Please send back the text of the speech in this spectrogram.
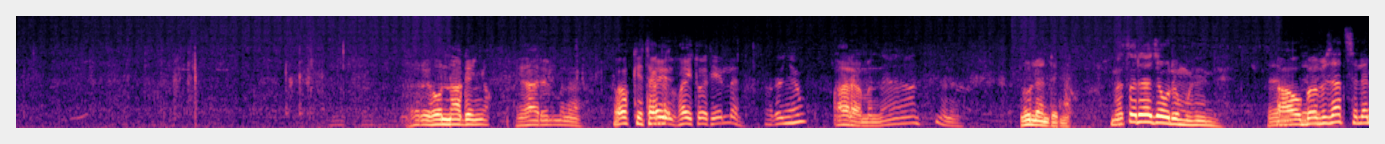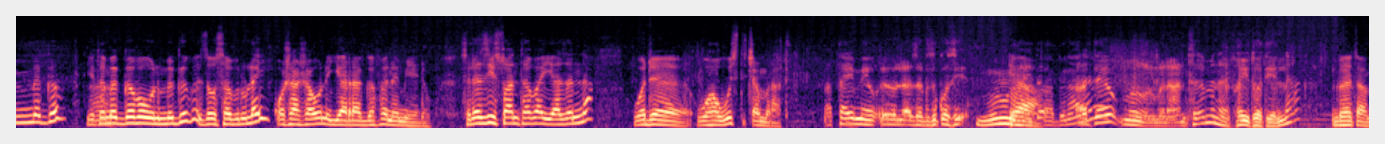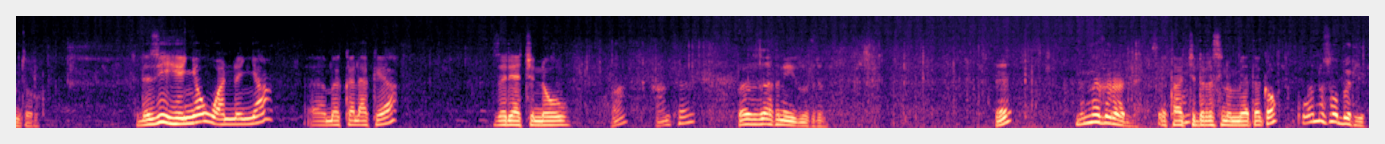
ይኸው እናገኘው ይህ አይደል ምን okay ፋይቶት የለን አገኘው ኧረ ምን አንተ ምን ኑ ለንደን ነው መጸዳጃው ደግሞ ይሄን አዎ በብዛት ስለሚመገብ የተመገበውን ምግብ እዛው ሰብሉ ላይ ቆሻሻውን እያራገፈ ነው የሚሄደው። ስለዚህ እሷን ተባይ ያዘና ወደ ውሃው ውስጥ ጨምራት። አታይም ይኸው ለዘግዝቆ ሲ ምኑ ያ። አታየው ምን ምን አንተ ምን ፋይቶት የለ በጣም ጥሩ። ስለዚህ ይሄኛው ዋነኛ መከላከያ ዘዴያችን ነው።? አንተ በብዛት ነው ይዞት ደግሞ ምን ነገር አለ? ታች ድረስ ነው የሚያጠቃው። ቆንሶበት ይሄ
